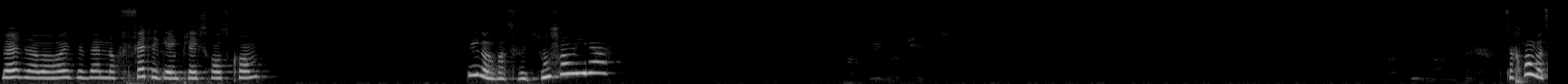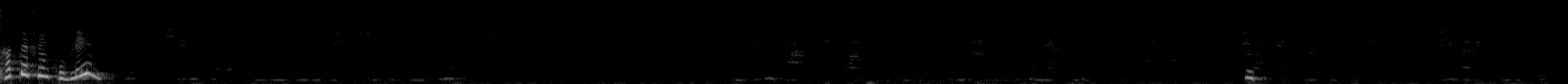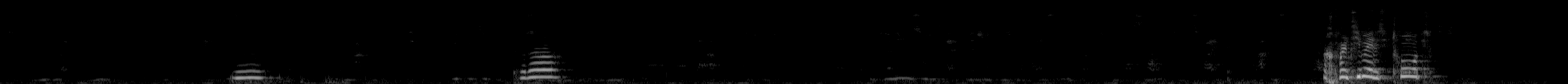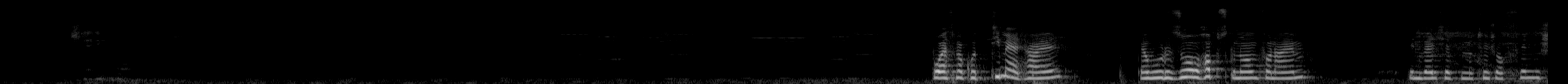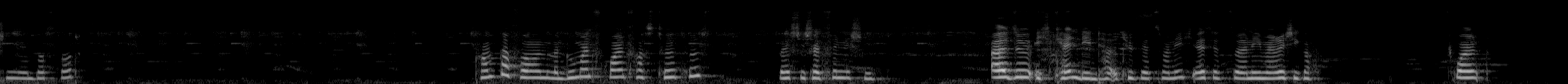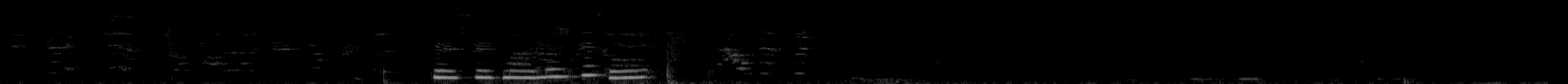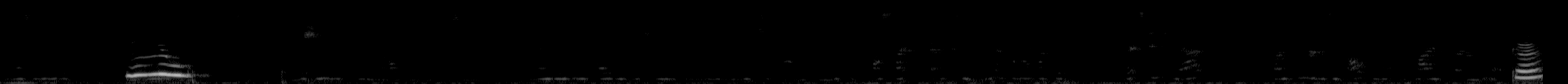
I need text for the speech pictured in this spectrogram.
Leute, aber heute werden noch fette Gameplays rauskommen. Digga, was willst du schon wieder? Sag mal, was hat der für ein Problem? Stell Ach, mein Teammate ist tot. Boah, erstmal kurz Teammate heilen. Der wurde so hops genommen von einem. Den werde ich jetzt natürlich auch finishen, den Bastard. Kommt davon, wenn du meinen Freund fast tötest, werde ich dich halt finishen. Also, ich kenne den Typ jetzt zwar nicht. Er ist jetzt zwar nicht mein richtiger Freund. This is my life. Geil.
